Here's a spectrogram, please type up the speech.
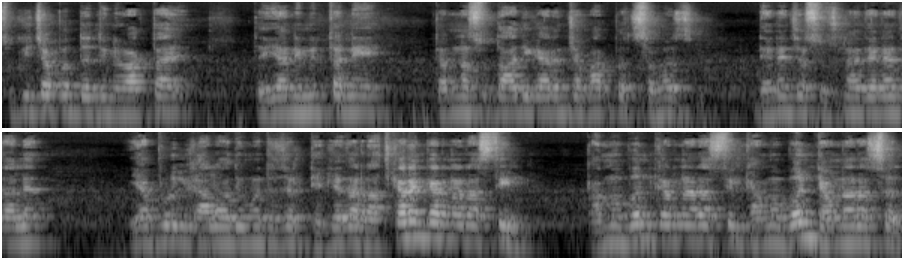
चुकीच्या पद्धतीने वागताय. तर या निमित्ताने त्यांनासुद्धा अधिकाऱ्यांच्या मार्फत समज देण्याच्या सूचना देण्यात आल्यात यापुढील कालावधीमध्ये जर ठेकेदार राजकारण करणार असतील कामं बंद करणार असतील कामं बंद ठेवणार असेल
